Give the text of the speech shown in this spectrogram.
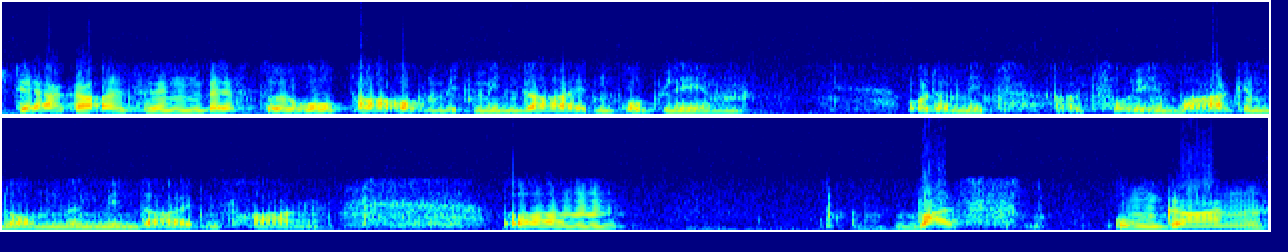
Stärker als in Westeuropa auch mit Minderheitenproblemen oder mit als solchen wahrgenommenen Minderheitenfragen. Ähm, was Ungarn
